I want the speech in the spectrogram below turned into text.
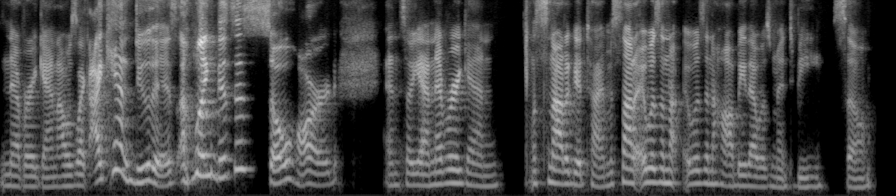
Never again. I was like, I can't do this. I'm like, this is so hard. And so yeah, never again. It's not a good time. It's not it wasn't it wasn't a hobby that was meant to be. So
